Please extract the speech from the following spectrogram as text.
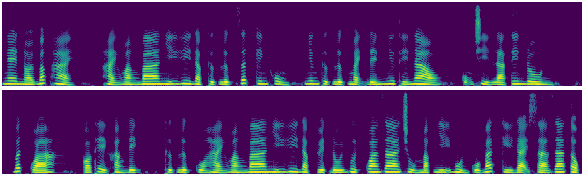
Nghe nói Bắc Hải, Hải Hoàng Ba Nhĩ Hy đặc thực lực rất kinh khủng, nhưng thực lực mạnh đến như thế nào, cũng chỉ là tin đồn. Bất quá, có thể khẳng định, thực lực của Hải Hoàng Ba Nhĩ Hy đặc tuyệt đối vượt qua gia chủ mặc nhĩ bùn của bát kỳ đại xà gia tộc.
